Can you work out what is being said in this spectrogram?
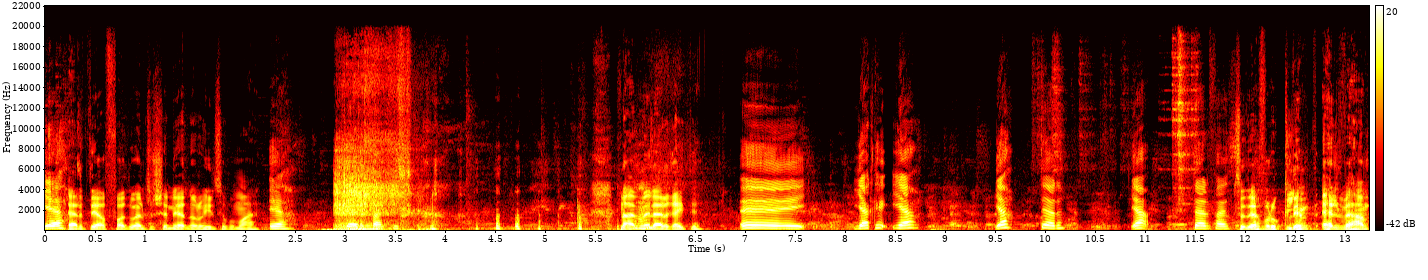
Ja, er det derfor, at du er altid generet, når du hilser på mig? ja, det er det faktisk. Nej, men er det rigtigt? øh, jeg kan... Ja, ja, det er det. Ja, det er det faktisk. Så derfor du glemt alt, hvad ham,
